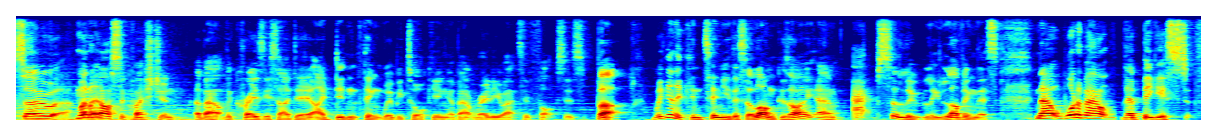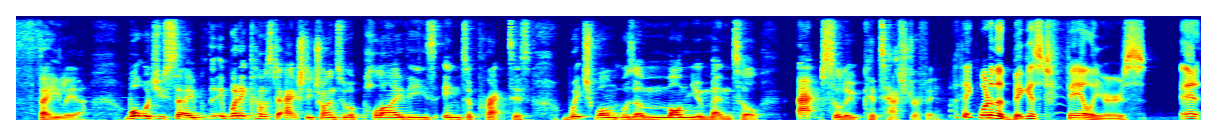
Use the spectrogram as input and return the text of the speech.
So, when I asked the question about the craziest idea, I didn't think we'd be talking about radioactive foxes. But we're going to continue this along because I am absolutely loving this. Now, what about their biggest failure? What would you say when it comes to actually trying to apply these into practice? Which one was a monumental, absolute catastrophe? I think one of the biggest failures, and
